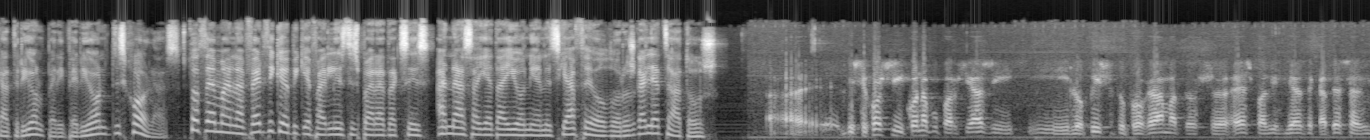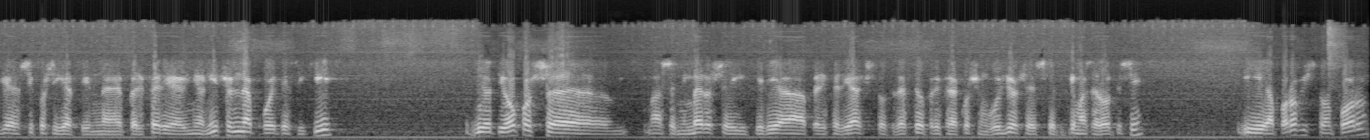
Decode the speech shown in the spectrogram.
13 περιφερειών της χώρας. Στο θέμα αναφέρθηκε ο επικεφαλής της παράταξης Ανάσα για τα Ιωνία νησιά Θεόδωρος Γαλιατσάτος. Δυστυχώς η εικόνα που παρουσιάζει η υλοποίηση του προγράμματος ΕΣΠΑ 2014-2020 για την ε, περιφέρεια Ιωνίων είναι απογοητευτική διότι όπως ε, μας ενημέρωσε η κυρία Περιφερειάρχης στο τελευταίο Περιφερειακό Συμβούλιο σε σχετική μας ερώτηση, η απορρόφηση των πόρων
